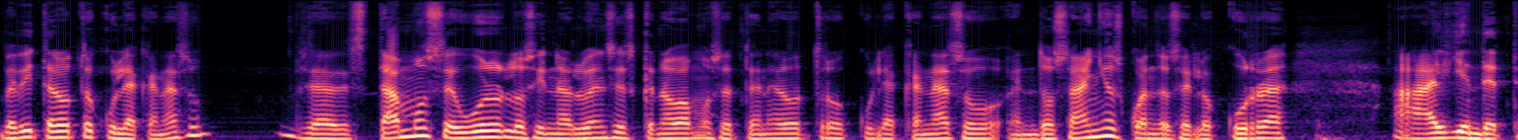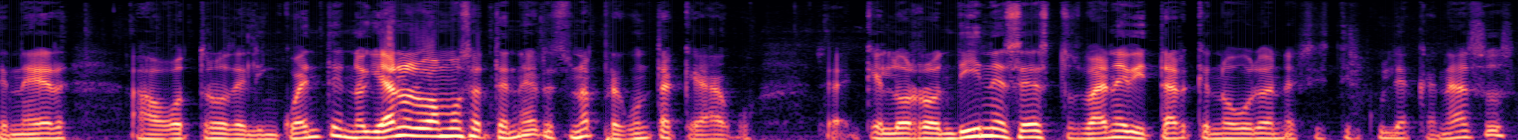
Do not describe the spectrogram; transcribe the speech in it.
va a evitar otro culiacanazo? O sea, estamos seguros los sinaloenses que no vamos a tener otro culiacanazo en dos años cuando se le ocurra a alguien detener a otro delincuente. No, ya no lo vamos a tener. Es una pregunta que hago. O sea, que los rondines estos van a evitar que no vuelvan a existir culiacanazos.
